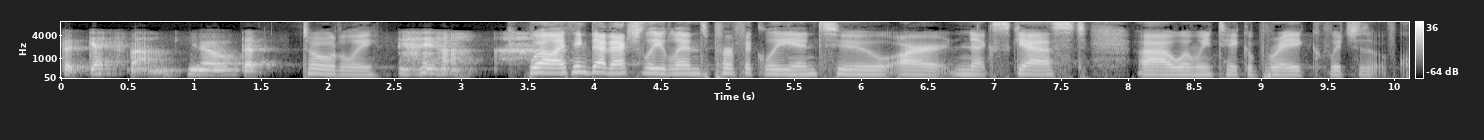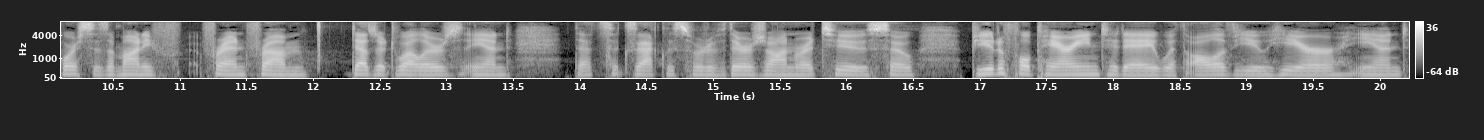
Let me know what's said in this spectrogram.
that gets them. You know that totally. Yeah. Well, I think that actually lends perfectly into our next guest uh, when we take a break, which is, of course is Amani f- friend from Desert Dwellers and that's exactly sort of their genre too. So beautiful pairing today with all of you here. And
